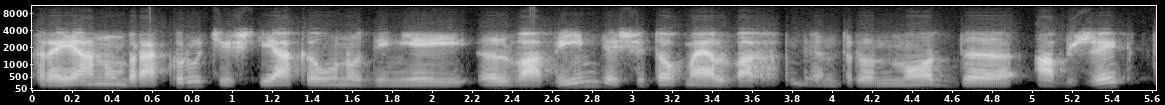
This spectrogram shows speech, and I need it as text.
trăia în umbra crucii, știa că unul din ei îl va vinde și tocmai îl va vinde într-un mod uh, abject,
